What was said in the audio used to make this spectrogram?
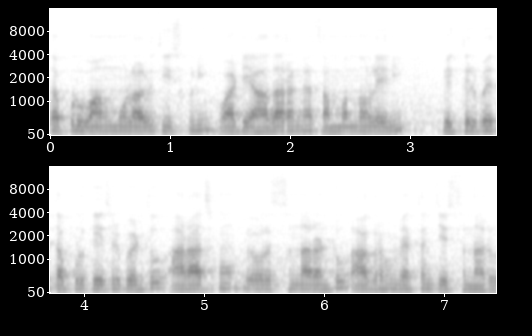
తప్పుడు వాంగ్మూలాలు తీసుకుని వాటి ఆధారంగా సంబంధం లేని వ్యక్తులపై తప్పుడు కేసులు పెడుతూ అరాచకం వివరిస్తున్నారంటూ ఆగ్రహం వ్యక్తం చేస్తున్నారు.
